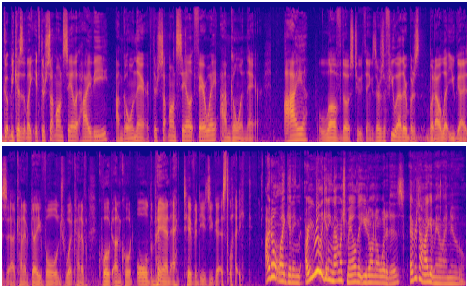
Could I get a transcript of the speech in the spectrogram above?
go, because like if there's something on sale at Hy-Vee, I'm going there. If there's something on sale at Fairway, I'm going there. I love those two things. There's a few other, but but I'll let you guys uh, kind of divulge what kind of quote unquote old man activities you guys like. I don't like getting. Are you really getting that much mail that you don't know what it is? Every time I get mail, I knew.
